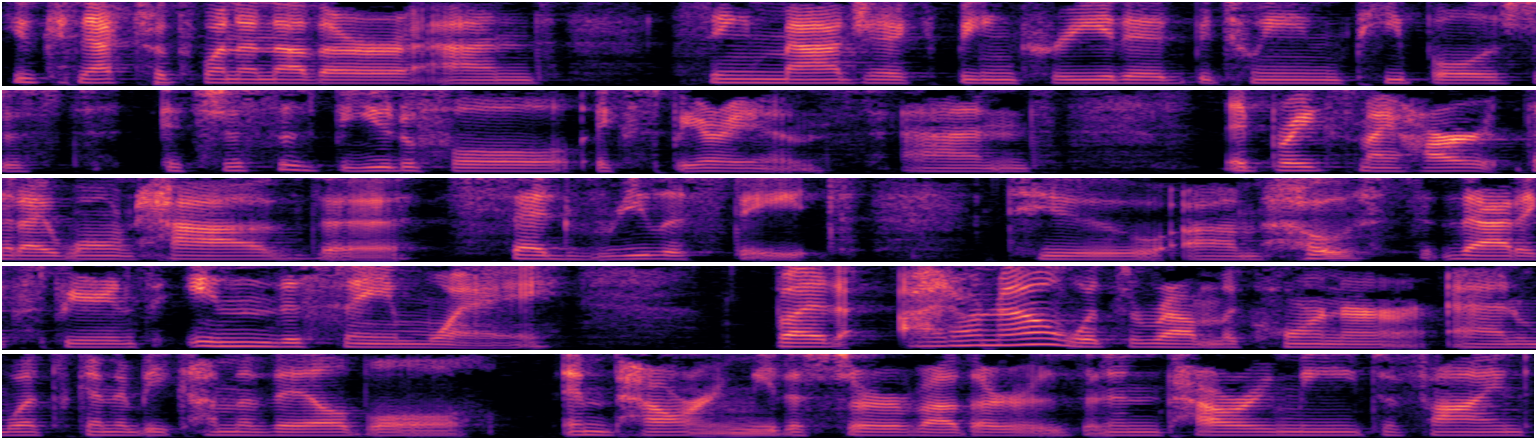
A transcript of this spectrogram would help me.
you connect with one another and seeing magic being created between people is just it's just this beautiful experience. And it breaks my heart that i won't have the said real estate to um, host that experience in the same way. But i don't know what's around the corner and what's going to become available empowering me to serve others and empowering me to find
